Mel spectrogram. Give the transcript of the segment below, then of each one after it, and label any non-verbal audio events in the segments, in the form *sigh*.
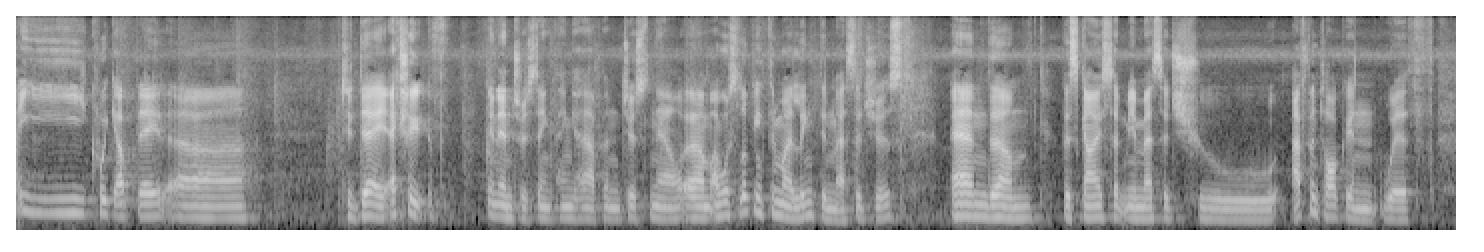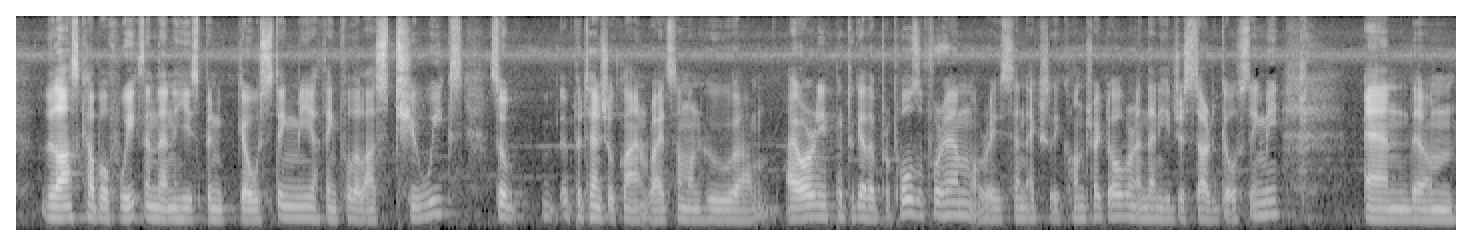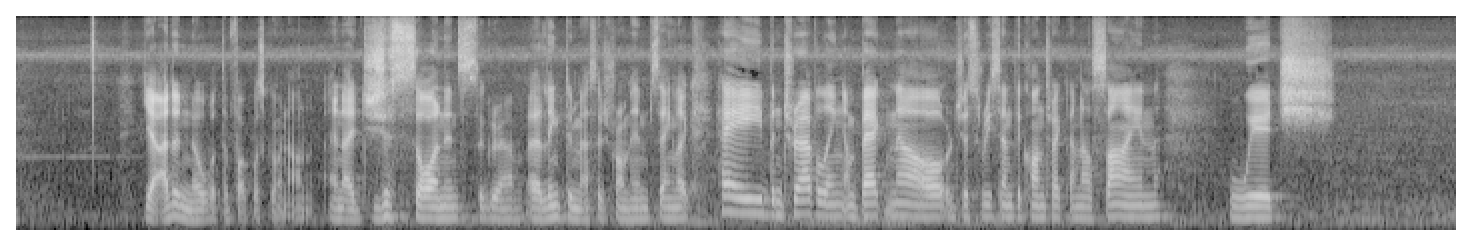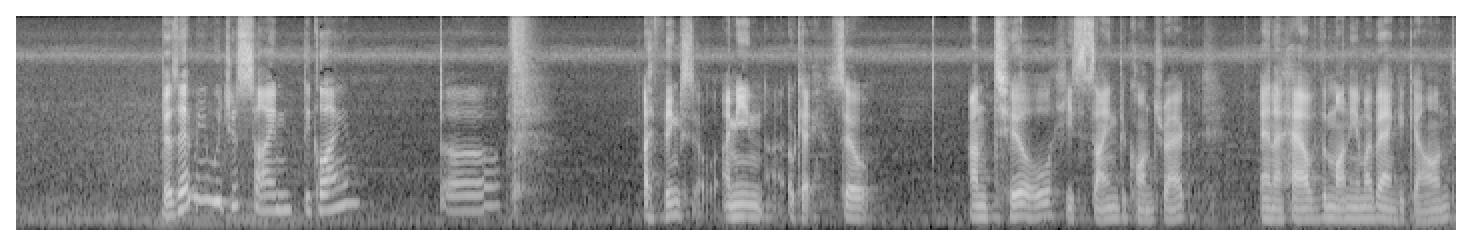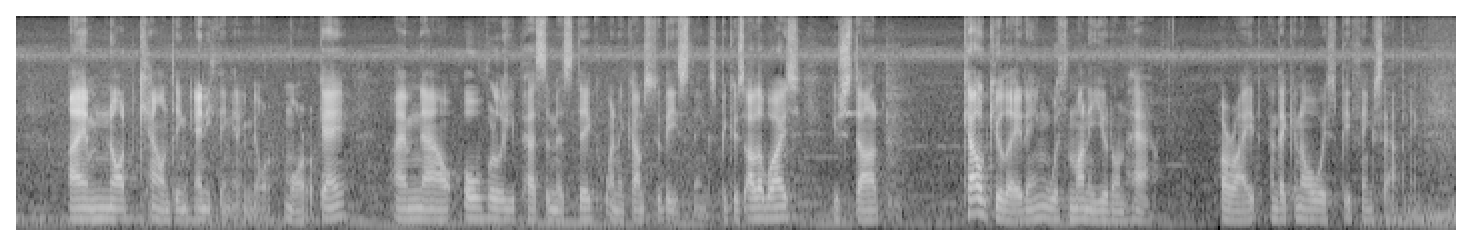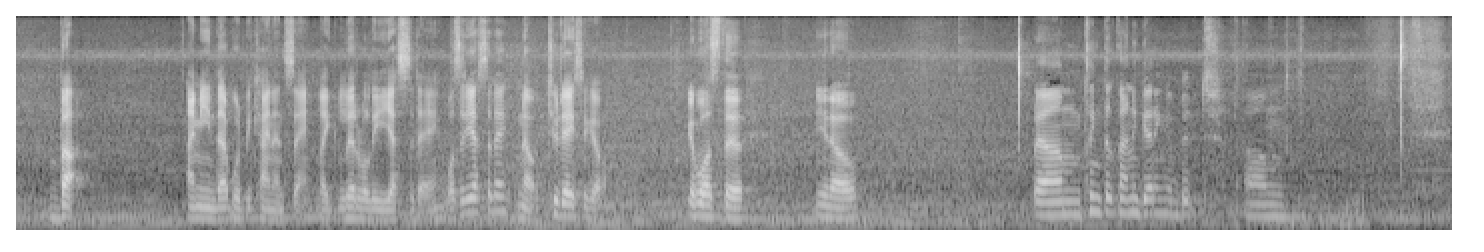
Hi, quick update. Uh, today, actually, an interesting thing happened just now. Um, I was looking through my LinkedIn messages, and um, this guy sent me a message who I've been talking with the last couple of weeks, and then he's been ghosting me, I think, for the last two weeks. So, a potential client, right? Someone who um, I already put together a proposal for him, already sent actually a contract over, and then he just started ghosting me. And um, yeah, I didn't know what the fuck was going on. And I just saw an Instagram, a LinkedIn message from him saying like, hey, been traveling, I'm back now, just resent the contract and I'll sign, which... Does that mean we just signed the client? Uh, I think so. I mean, okay, so until he signed the contract and I have the money in my bank account, I am not counting anything anymore, more, okay? I am now overly pessimistic when it comes to these things because otherwise you start calculating with money you don't have, all right? And there can always be things happening. But, I mean, that would be kind of insane. Like literally yesterday, was it yesterday? No, two days ago. It was the, you know, um, think they're kind of getting a bit um,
